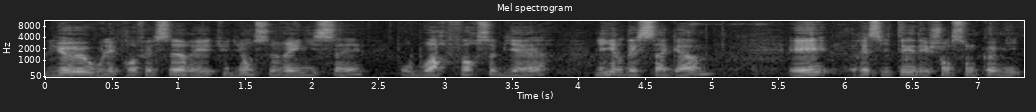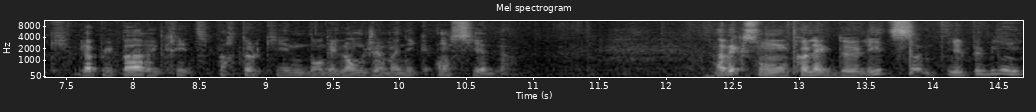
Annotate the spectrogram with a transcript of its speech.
lieu où les professeurs et étudiants se réunissaient pour boire force bière, lire des sagas et réciter des chansons comiques, la plupart écrites par Tolkien dans des langues germaniques anciennes. Avec son collègue de Leeds, il publie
